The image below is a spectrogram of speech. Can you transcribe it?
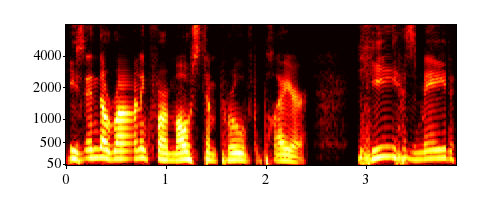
He's in the running for most improved player. He has made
